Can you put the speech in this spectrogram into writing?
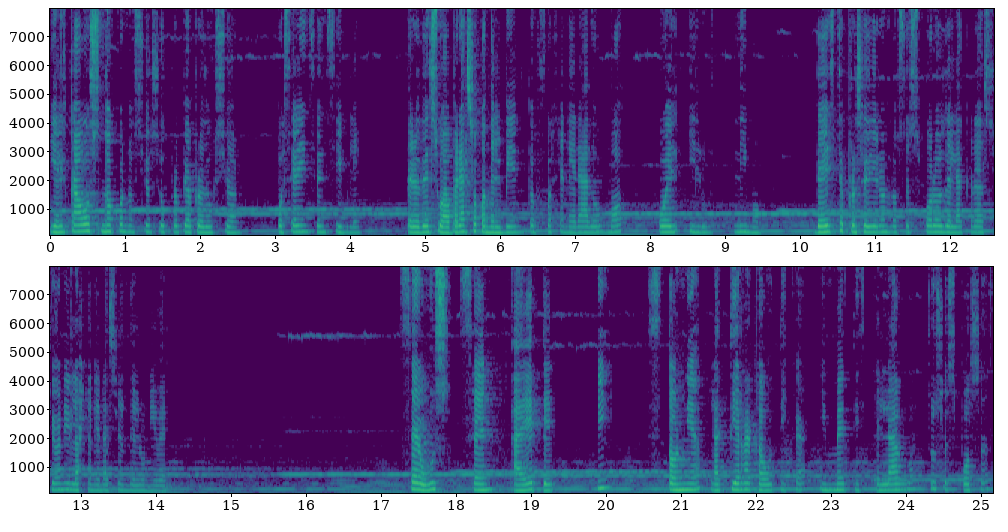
y el caos no conoció su propia producción, pues era insensible, pero de su abrazo con el viento fue generado Mod o el limo. De este procedieron los esporos de la creación y la generación del universo. Zeus, Zen, Aether y Stonia, la tierra caótica, y Metis, el agua, sus esposas,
